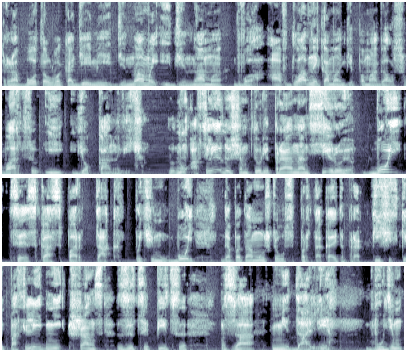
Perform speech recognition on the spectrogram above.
работал в Академии «Динамо» и «Динамо-2», а в главной команде помогал Шварцу и Йокановичу. Ну, а в следующем туре проанонсирую бой ЦСКА «Спартак». Почему бой? Да потому что у «Спартака» это практически последний шанс зацепиться за медали. Будем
